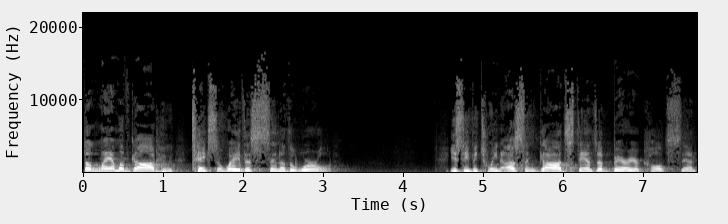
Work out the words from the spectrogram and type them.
the Lamb of God who takes away the sin of the world. You see, between us and God stands a barrier called sin.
